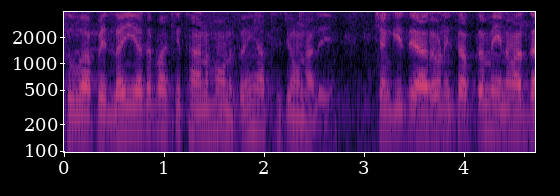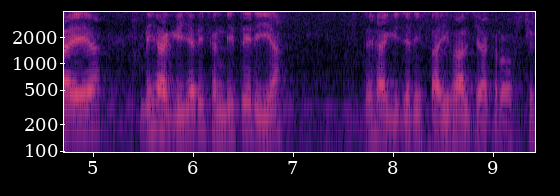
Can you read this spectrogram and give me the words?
ਸੂਆ ਪਹਿਲਾਂ ਹੀ ਆ ਤੇ ਬਾਕੀ ਥਣ ਹੁਣ ਤੋਂ ਹੀ ਹੱਥ ਚ ਆਉਣ ਵਾਲੇ ਆ। ਚੰਗੀ ਤਿਆਰ ਹੋਣੀ ਸਭ ਤੋਂ ਮੇਨ ਵਾਦਾ ਇਹ ਆ ਵੀ ਹੈਗੀ ਜਿਹੜੀ ਠੰਡੀ ਧੀਰੀ ਆ ਤੇ ਹੈਗੀ ਜਿਹੜੀ ਸਾਈਵਾਲ ਚ ਆ ਕ੍ਰੋਸ ਚ।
